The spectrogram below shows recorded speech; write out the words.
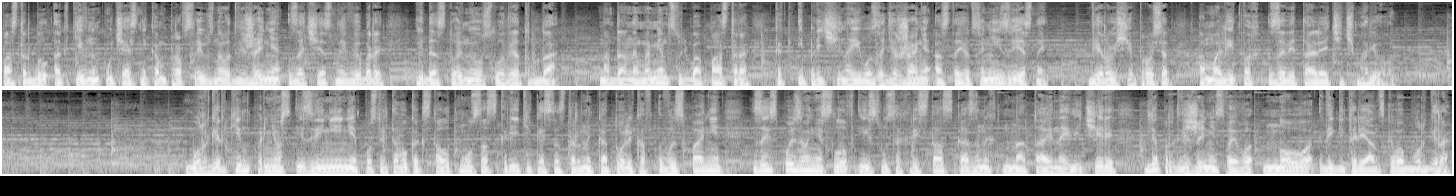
пастор был активным участником профсоюзного движения за честные выборы и достойные условия труда. На данный момент судьба пастора, как и причина его задержания, остается неизвестной. Верующие просят о молитвах за Виталия Чичмарева. Burger King принес извинения после того, как столкнулся с критикой со стороны католиков в Испании за использование слов Иисуса Христа, сказанных на Тайной вечере для продвижения своего нового вегетарианского бургера.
